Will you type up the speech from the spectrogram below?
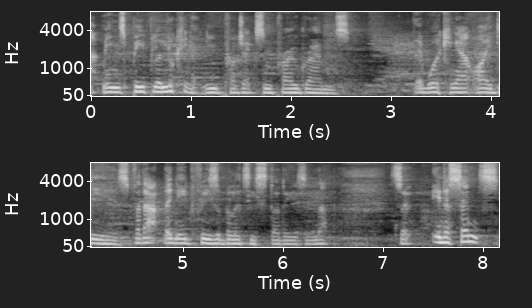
That means people are looking at new projects and programs. They're working out ideas. For that, they need feasibility studies and that. So, in a sense,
